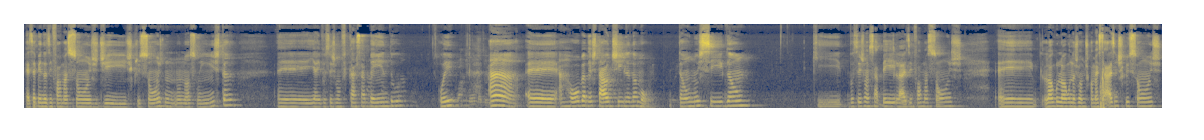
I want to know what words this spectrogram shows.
recebendo as informações de inscrições no, no nosso Insta. É, e aí vocês vão ficar sabendo. Oi? Ah, é arroba Gestalt Ilha do Amor. Então nos sigam, que vocês vão saber lá as informações. É, logo, logo nós vamos começar as inscrições.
